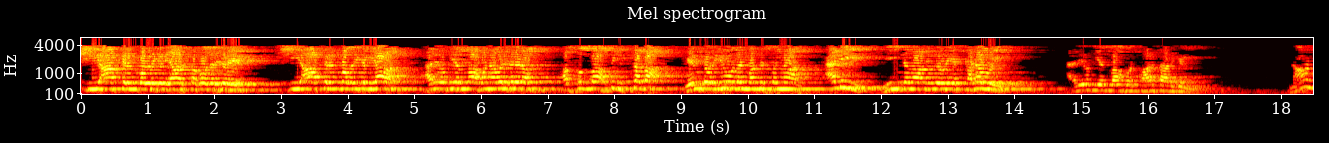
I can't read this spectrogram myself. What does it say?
ஷியாக்கள் என்பவர்கள் யார் சகோதரர்களே ஷியாக்கள் என்பவர்கள் யார்? அலிரபி அல்லாஹன் அவர்களிடம் அப்துல்லா பின் சபா என்ற ஒரு யூதன் வந்து சொன்னான் அலி நீங்களாம் எங்களுடைய கடவுள். அலிரபி அல்லாஹன் பார்த்தார்கள் நான்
